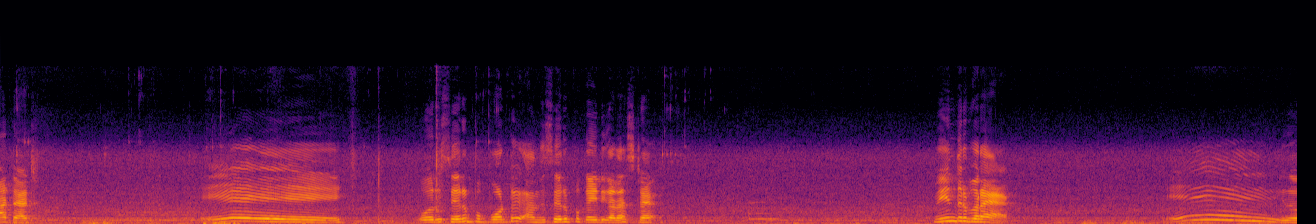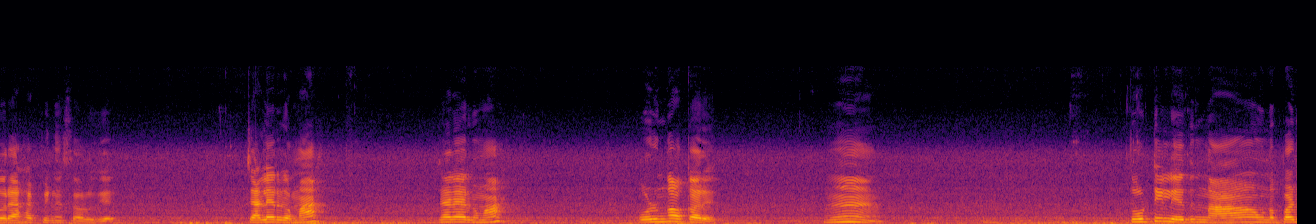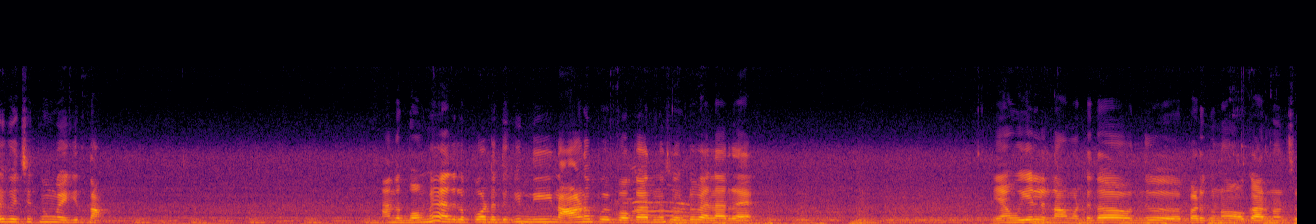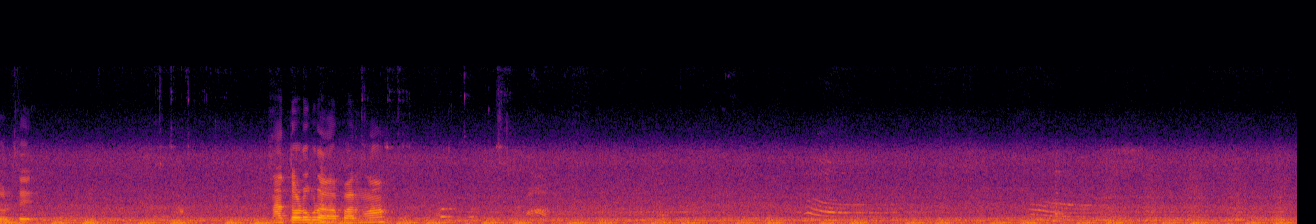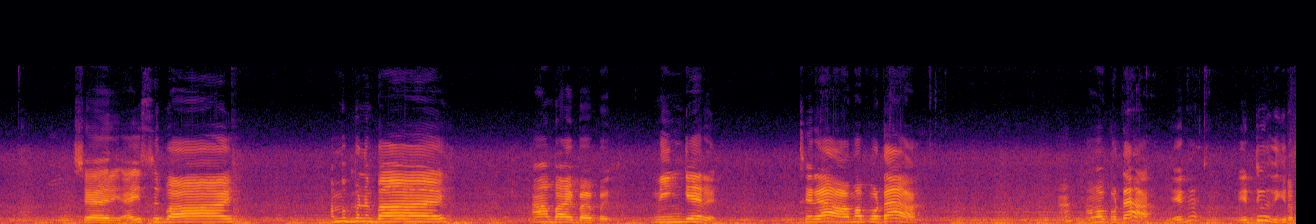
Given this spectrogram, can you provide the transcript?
ஆட்டு ஆட்டு. ஏ ஒரு செருப்பு போட்டு அந்த செருப்பு கைட்டு கடைச்சிட்டேன் வீந்துரு போகிற ஏ இது ஒரு ஹாப்பினஸ் அவளுக்கு. ஜாலியாக இருக்கம்மா? ஜாலியாக இருக்கம்மா? ஒழுங்காக உட்காரு. ம். தொட்டில் எதுக்குண்ணா? உன்னை படுக்க வச்சு தூங்க வைக்கிறது தான் அந்த பொம்மையை அதில் போட்டதுக்கு நீ நானும் போய் உக்காருன்னு சொல்லிட்டு விளாட்ற என் உயிரில் நான் மட்டும்தான் வந்து படுக்கணும் உட்காரணும்னு சொல்லிட்டு. நான் தொடக்கூடாதா பாருங்களா? சரி ஐஸு பாய். அம்மா பண்ணு பாய். ஆ பாய் பாய் பாய். நீ இங்கே இரு. சரியா அம்மா போட்டா? ஆ அம்மா போட்டா? எங்க எட்டி உதிக்கிற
